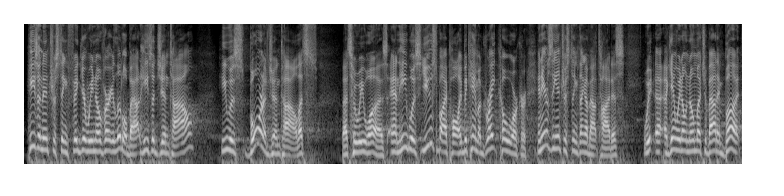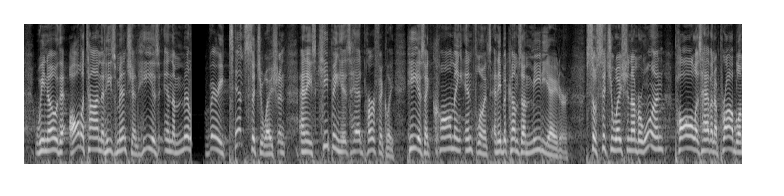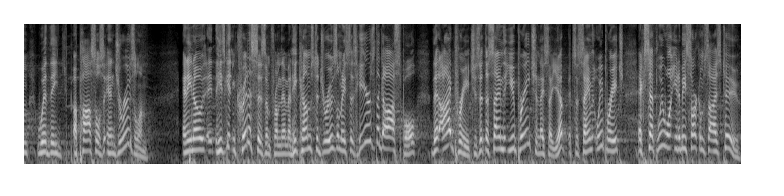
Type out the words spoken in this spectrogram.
he's an interesting figure we know very little about. He's a Gentile. He was born a Gentile. That's, that's who he was. And he was used by Paul. He became a great co worker. And here's the interesting thing about Titus. We, uh, again, we don't know much about him, but we know that all the time that he's mentioned, he is in the middle very tense situation and he's keeping his head perfectly. He is a calming influence and he becomes a mediator. So, situation number one, Paul is having a problem with the apostles in Jerusalem. And he knows he's getting criticism from them. And he comes to Jerusalem and he says, Here's the gospel that I preach. Is it the same that you preach? And they say, Yep, it's the same that we preach, except we want you to be circumcised too.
